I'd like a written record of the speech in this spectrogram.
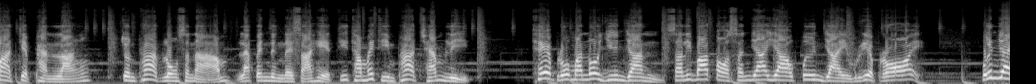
บาดเจ็บแผ่นหลัง จนพลาดลงสนาม และเป็นหนึ่งในสาเหตุที่ทำให้ทีมพลาดแชมป์ลีก เทพโรมาโนยืนยันซาลิบาต่อสัญญายาวปืนใหญ่เรียบร้อยปืนใหญ่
